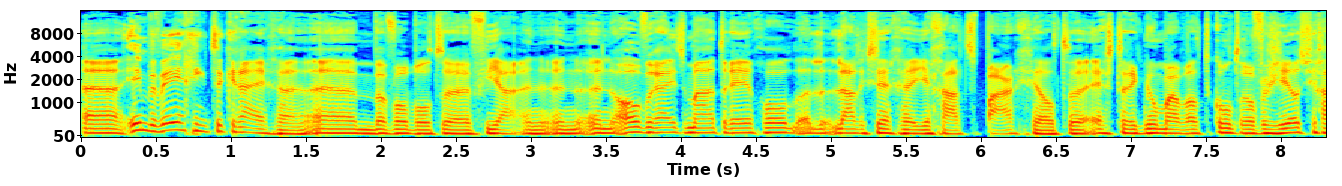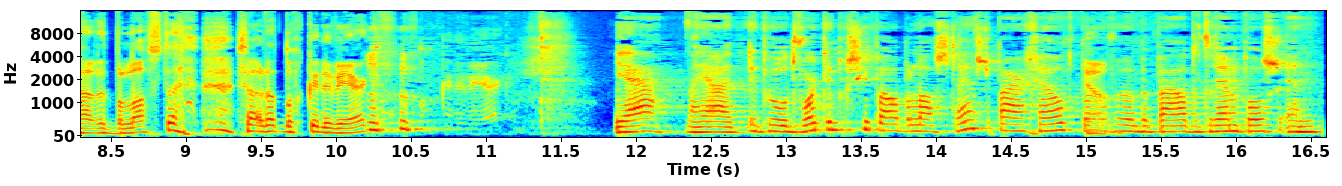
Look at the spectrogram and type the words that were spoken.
uh, in beweging te krijgen? Uh, bijvoorbeeld uh, via een, een, een, overheidsmaatregel. laat ik zeggen, je gaat spaargeld, Esther, ik noem maar wat controversieels, je gaat het belasten. Zou dat nog kunnen werken? Ja, nou ja, ik bedoel, het wordt in principe al belast, hè, spaargeld boven bepaalde drempels. En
